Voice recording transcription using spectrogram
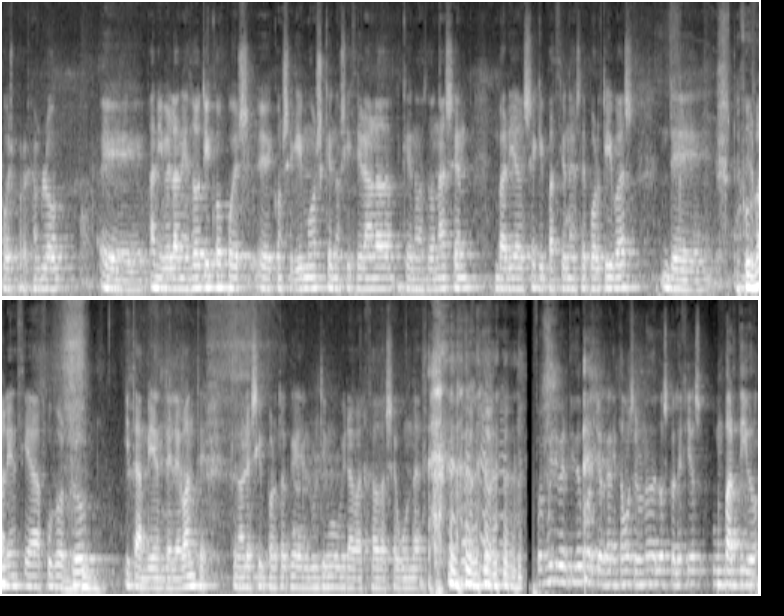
pues por ejemplo eh, a nivel anecdótico pues eh, conseguimos que nos hicieran la- que nos donasen varias equipaciones deportivas de, del Valencia Fútbol Club y también de Levante que no les importó que el último hubiera bajado a segunda. Fue muy divertido porque organizamos en uno de los colegios un partido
